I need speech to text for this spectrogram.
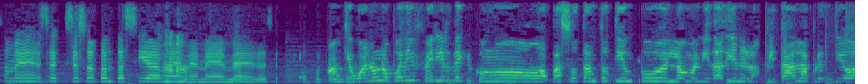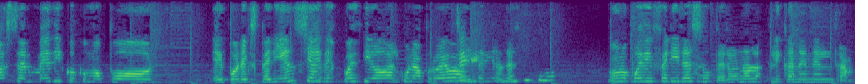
Eso me, ese exceso de fantasía me, me, me, Aunque igual uno puede inferir de que como pasó tanto tiempo en la humanidad y en el hospital, aprendió a ser médico como por, eh, por experiencia y después dio alguna prueba y le dieron el título. Uno puede inferir eso, pero no lo explican en el drama.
